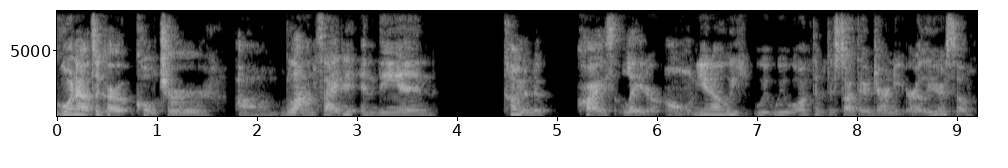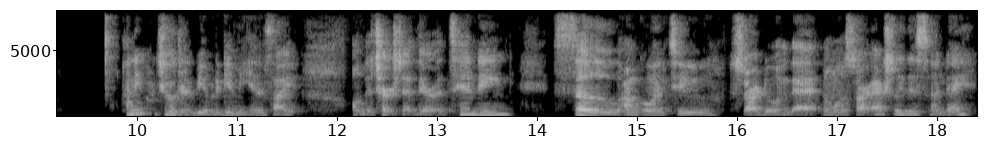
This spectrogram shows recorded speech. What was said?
going out to culture um blindsided and then coming to christ later on. You know we, we we want them to start their journey earlier. So i need my children to be able to give me insight on the church that they're attending so i'm going to start doing that i'm going to start actually this sunday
